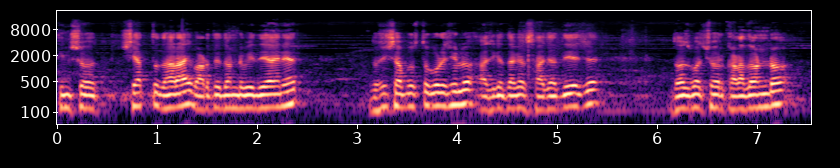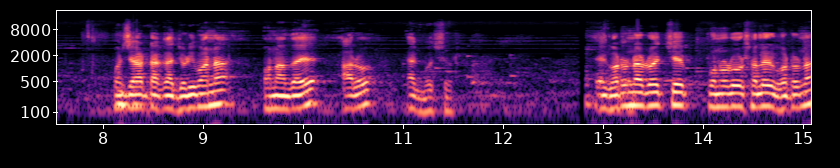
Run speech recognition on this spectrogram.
তিনশো ছিয়াত্তর ধারায় ভারতীয় দণ্ডবিধি আইনের দোষী সাব্যস্ত করেছিল। আজকে তাকে সাজা দিয়েছে। দশ বছর কারাদণ্ড, পঞ্চাশ হাজার টাকা জরিমানা, অনাদায়ে আরও এক বছর। এই ঘটনা রয়েছে পনেরো সালের ঘটনা।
